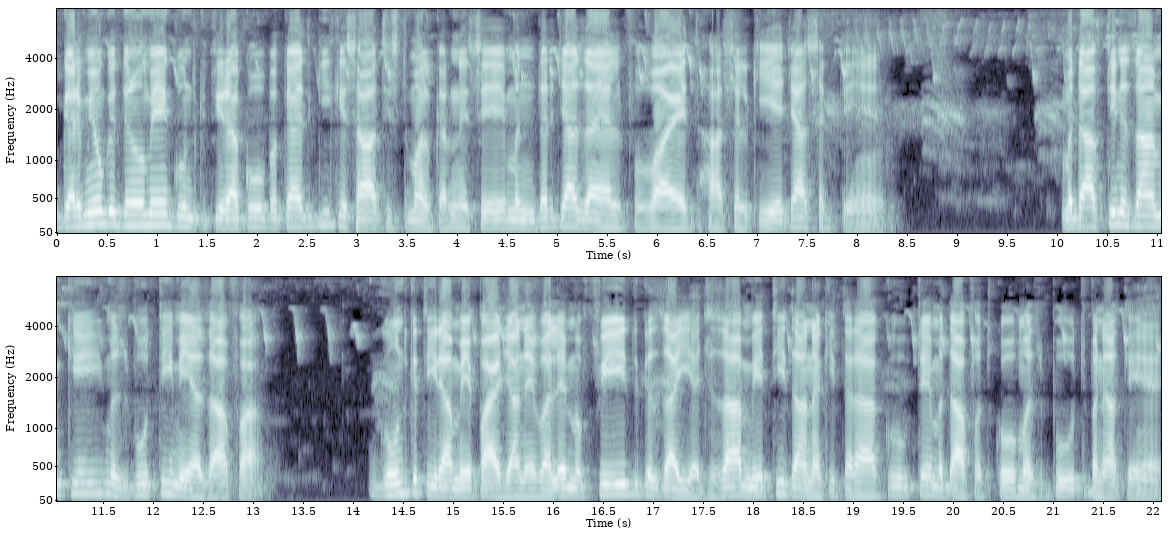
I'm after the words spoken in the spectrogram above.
गर्मियों के दिनों में गूंद की तीरा को बाकायदगी के साथ इस्तेमाल करने से मंदरजा ज़ैल फ़वाद हासिल किए जा सकते हैं। मदाफ़ती निज़ाम की मजबूती में इजाफ़ा गूंद के तीरा में पाए जाने वाले मुफीद गज़ाई अज्जा मेथी दाना की तरह कुत मदाफ़त को मज़बूत बनाते हैं।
